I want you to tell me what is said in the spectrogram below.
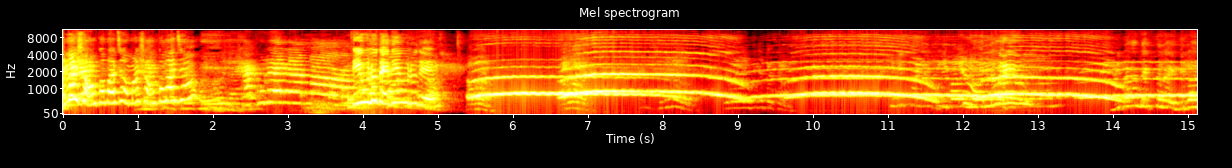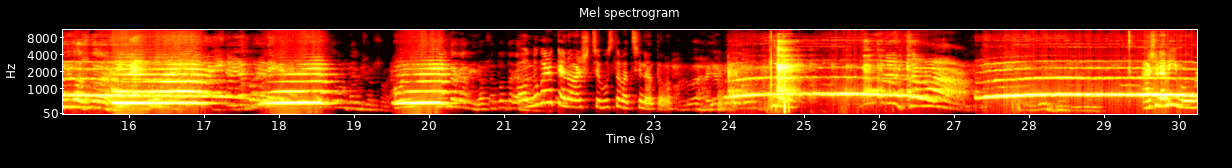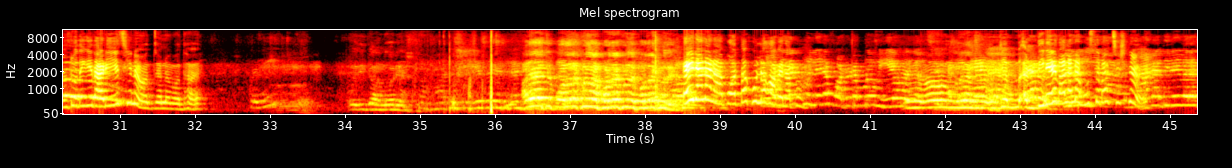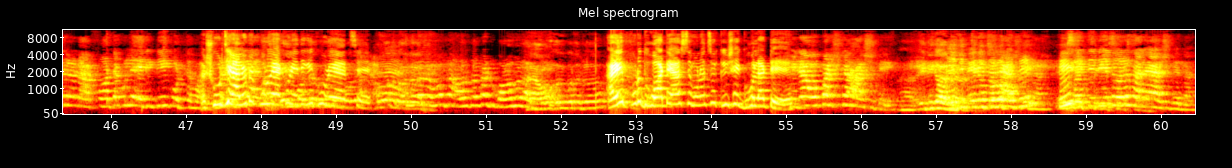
আমার শঙ্খ বাজাও আমার শঙ্খ বাজাও নাম উলু দে দিয়ে উলু দে। অন্ধকারে কেন আসছে? বুঝতে পারছি না তো। দাঁড়িয়েছি না ওর জন্য বোধ হয় ওইদিকে অন্ধকারই আসছে। আরে তুই পর্দাটা খুলে দে পর্দাটা খুলে দে পর্দাটা খুলে দে এই না না না পর্দা খুলে হবে না। খুললে না ফটোটা পুরো ইয়ে দিনের বেলা না বুঝতে পারছিস না? সূর্যের আলোটা পুরো এখন এদিকে ঘুরে আছে হ্যাঁ আমার ওই কথা তো আরে পুরো ধোয়াটে আসছে মনে হচ্ছে কি সেই ঘোলাটে। এটা ও পাশে আসবে এদিকে আসবে। এদিকে চলে আসবে না। সাইডে দিয়ে তো হলে তাহলে আসবে না।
